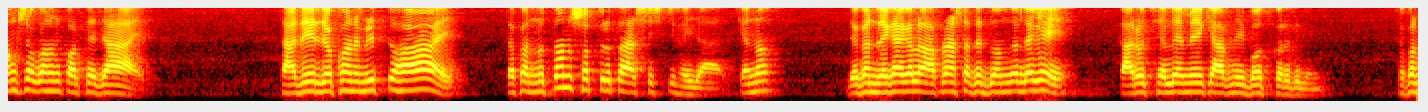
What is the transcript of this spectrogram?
অংশগ্রহণ করতে যায়। তাদের যখন মৃত্যু হয়, তখন নতুন শত্রুতার সৃষ্টি হয়ে যায়। কেন? যখন দেখা গেল আপনার সাথে দ্বন্দ্ব লেগে কারও ছেলে মেয়েকে আপনি বধ করে দিলেন, তখন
